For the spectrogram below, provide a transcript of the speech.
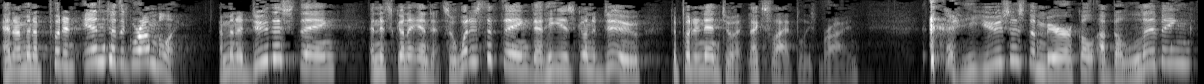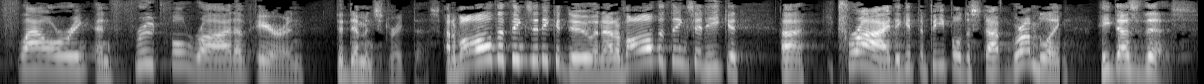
and I'm going to put an end to the grumbling. I'm going to do this thing and it's going to end it. So what is the thing that he is going to do to put an end to it? Next slide, please, Brian. he uses the miracle of the living, flowering, and fruitful rod of Aaron to demonstrate this. Out of all the things that he could do and out of all the things that he could uh, try to get the people to stop grumbling, he does this.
